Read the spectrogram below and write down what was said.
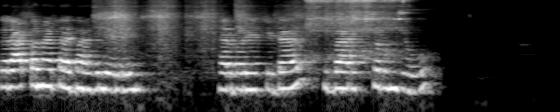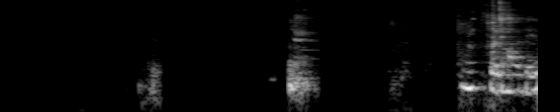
तर आपण आता भाजलेले हरभऱ्याची डाळ ही बारीक करून घेऊ. मिक्सरमध्ये.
